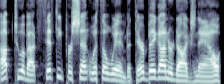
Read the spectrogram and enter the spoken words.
up to about 50% with a win, but they're big underdogs now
